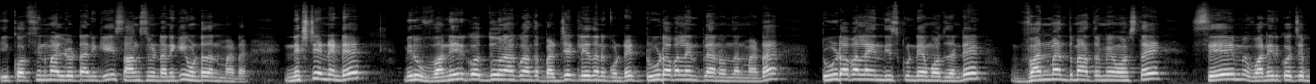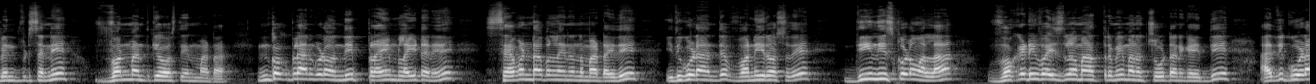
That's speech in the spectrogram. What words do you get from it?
ఈ కొత్త సినిమాలు చూడటానికి సాంగ్స్ వినడానికి ఉంటుందన్నమాట. నెక్స్ట్ ఏంటంటే మీరు వన్ ఇయర్కి వద్దు నాకు అంత బడ్జెట్ లేదనుకుంటే టూ డబల్ నైన్ ప్లాన్ ఉందన్నమాట. టూ డబల్ నైన్ తీసుకుంటే ఏమవుతుందంటే వన్ మంత్ మాత్రమే వస్తాయి. సేమ్ వన్ ఇయర్కి వచ్చే బెనిఫిట్స్ అన్నీ వన్ మంత్కే వస్తాయి అనమాట ఇంకొక ప్లాన్ కూడా ఉంది ప్రైమ్ లైట్ అని. సెవెన్ డబల్ నైన్ అనమాట ఇది. ఇది కూడా అంతే వన్ ఇయర్ వస్తుంది. దీన్ని తీసుకోవడం వల్ల ఒక డివైస్లో మాత్రమే మనం చూడటానికి అయింది అది కూడా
